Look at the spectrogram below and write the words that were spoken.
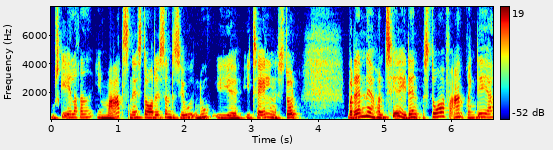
måske allerede i marts næste år. Det er sådan, det ser ud nu i, øh, i talende stund. Hvordan øh, håndterer I den store forandring, det er?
